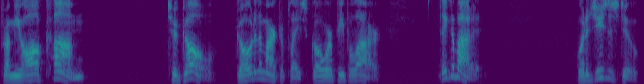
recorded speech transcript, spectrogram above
from you all come to go. Go to the marketplace, go where people are. Think about it. What did Jesus do?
